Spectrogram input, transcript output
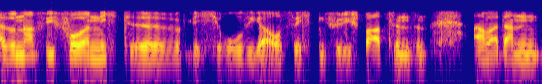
Also nach wie vor nicht äh, wirklich rosige Aussichten für die Sparzinsen. Aber dann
